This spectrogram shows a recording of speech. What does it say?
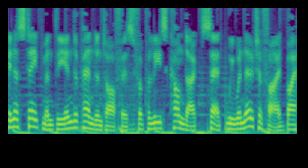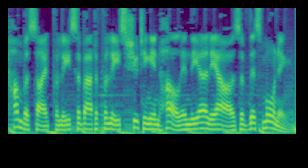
In a statement, the Independent Office for Police Conduct said, We were notified by Humberside Police about a police shooting in Hull in the early hours of this morning.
